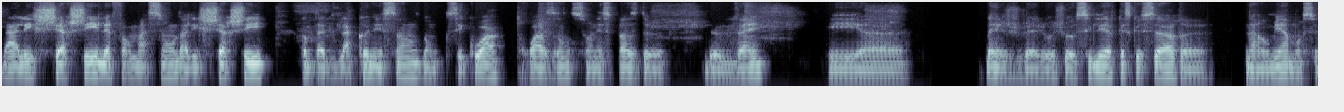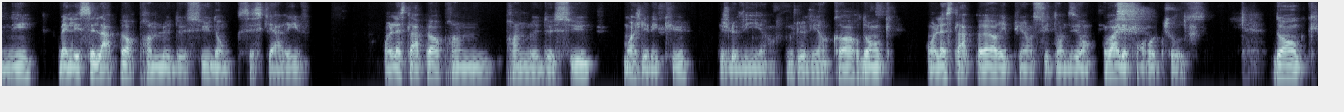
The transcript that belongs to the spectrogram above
d'aller chercher l'information, d'aller chercher, comme tu as dit, de la connaissance. Donc, c'est quoi trois ans sur un espace de, de 20? Et euh, ben, je, vais, je vais aussi lire qu'est-ce que sœur euh, Naomi a mentionné, mais laisser la peur prendre le dessus. Donc, c'est ce qui arrive. On laisse la peur prendre, prendre le dessus. Moi, je l'ai vécu, je le vis, je le vis encore. Donc, on laisse la peur et puis ensuite on dit on va aller faire autre chose. Donc,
